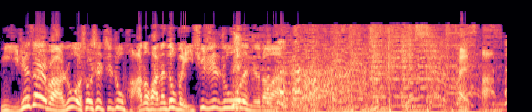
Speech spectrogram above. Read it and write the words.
你这字儿吧，如果说是蜘蛛爬的话，那都委屈蜘蛛了，你知道吗？” 太惨了。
